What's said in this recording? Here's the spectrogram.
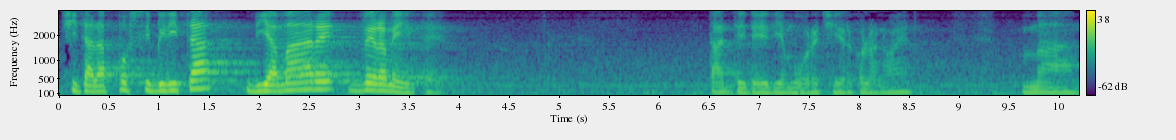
Ci dà la possibilità di amare veramente. Tante idee di amore circolano, eh? Ma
